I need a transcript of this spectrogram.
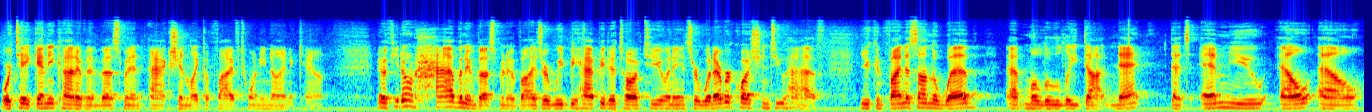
or take any kind of investment action like a 529 account. Now, if you don't have an investment advisor, we'd be happy to talk to you and answer whatever questions you have. You can find us on the web at mullooly.net. That's M U L L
